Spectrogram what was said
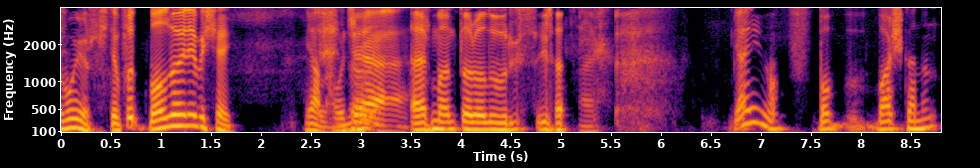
Hadi buyur. İşte futbol böyle bir şey. Yalan. Erman Toroğlu vurgusuyla. Yani başkanın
